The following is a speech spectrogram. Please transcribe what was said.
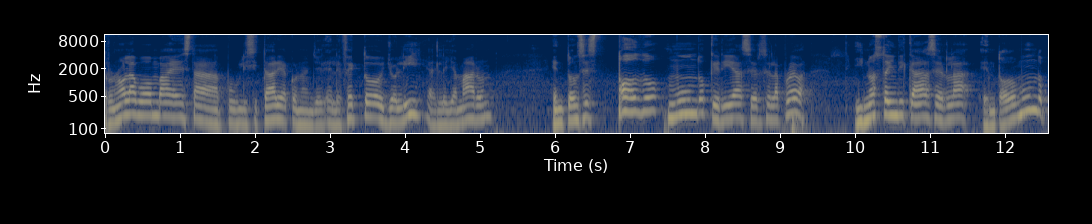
tronó la bomba esta publicitaria con el efecto Jolie, le llamaron, entonces todo mundo quería hacerse la prueba y no está indicada hacerla en todo mundo.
